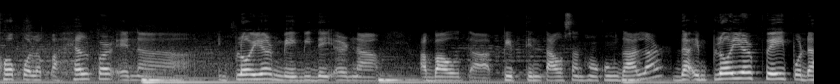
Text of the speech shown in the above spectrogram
couple of a helper and a employer, maybe they earn uh, about uh, 15,000 Hong Kong dollar. The employer pay for the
